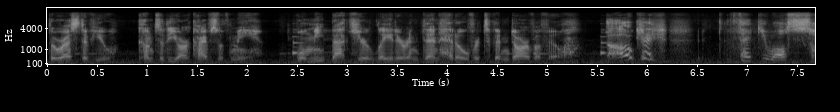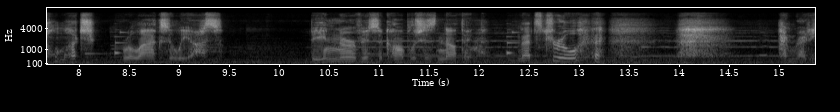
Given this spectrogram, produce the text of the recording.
The rest of you, come to the archives with me. We'll meet back here later and then head over to Gandharva Ville. Uh, okay. Thank you all so much. Relax, Ilyas. Being nervous accomplishes nothing. That's true. I'm ready.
